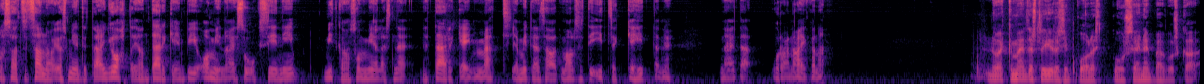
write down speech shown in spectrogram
Osaatko sanoa, jos mietitään johtajan tärkeimpiä ominaisuuksia, niin mitkä on sun mielestä ne, ne tärkeimmät ja miten sä oot mahdollisesti itse kehittänyt näitä uran aikana? No ehkä mä en tästä liirasin puolesta puhu sen enempää, koska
